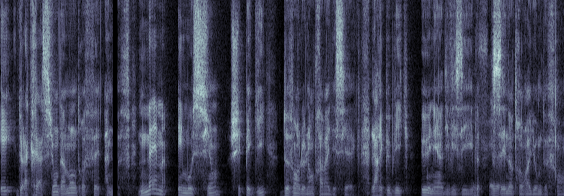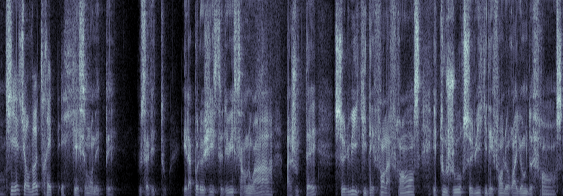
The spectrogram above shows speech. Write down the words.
et de la création d'un monde refait à neuf. Même émotion chez Peggy devant le lent travail des siècles. La République une et indivisible, c'est notre royaume de France. Qui est sur votre épée. Qui est sur mon épée. Vous savez tout. Et l'apologiste du hussard noir ajoutait celui qui défend la France est toujours celui qui défend le royaume de France.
